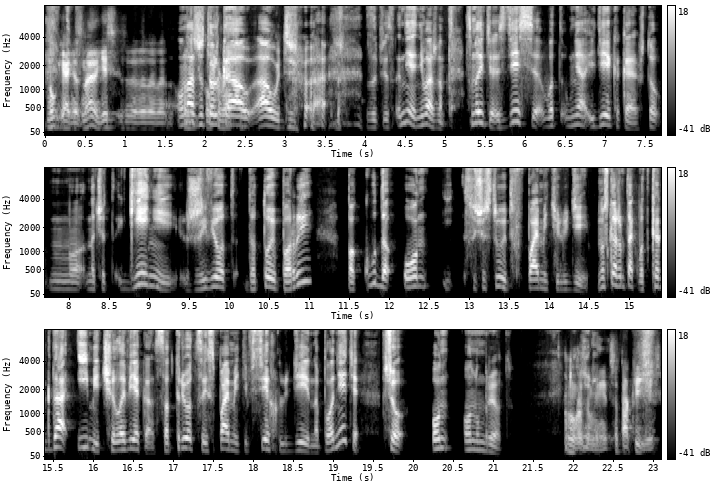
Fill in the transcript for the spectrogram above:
Ну, я не знаю, есть... Э, у нас же только аудио записано. Не, неважно. Смотрите, здесь вот у меня идея какая, что, значит, гений живет до той поры, покуда он существует в памяти людей. Ну, скажем так, вот когда имя человека сотрется из памяти всех людей на планете, все, он, он умрет. Ну, разумеется, так и есть.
